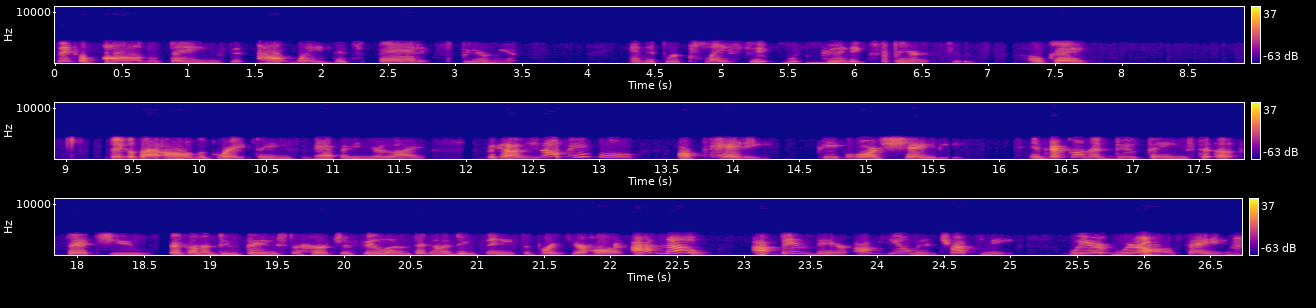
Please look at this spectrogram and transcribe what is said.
Think of all the things that outweigh this bad experience and replace it with good experiences. Okay? Think about all the great things that happen in your life. Because, you know, people are petty, people are shady, and they're going to do things to upset you. They're going to do things to hurt your feelings. They're going to do things to break your heart. I know. I've been there. I'm human. Trust me. We're we're all the same.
